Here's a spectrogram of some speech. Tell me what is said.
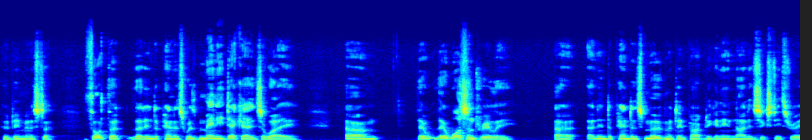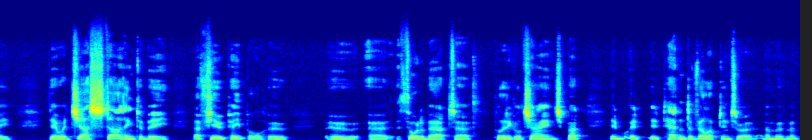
who'd been minister, thought that, that independence was many decades away. Um, there, there wasn't really uh, an independence movement in Papua New Guinea in 1963. There were just starting to be a few people who who uh, thought about uh, political change, but it, it, it hadn't developed into a, a, movement.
